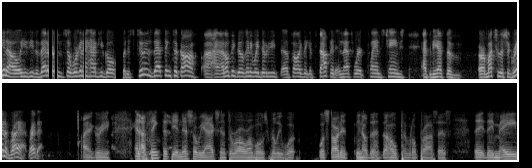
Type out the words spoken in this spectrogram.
you know, he's he's a veteran, so we're gonna have you go. But as soon as that thing took off, I, I don't think there was any way WWE uh, felt like they could stop it, and that's where plans changed at the behest of, or much to the chagrin of Ryback. Ryback. I agree, and I think that the initial reaction at the Royal Rumble was really what what started, you know, the the whole pivotal process. They they may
